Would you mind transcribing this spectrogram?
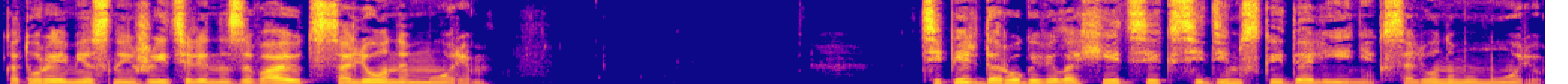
которое местные жители называют «соленым морем». Теперь дорога вела Хетти к Сидимской долине, к Соленому морю,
